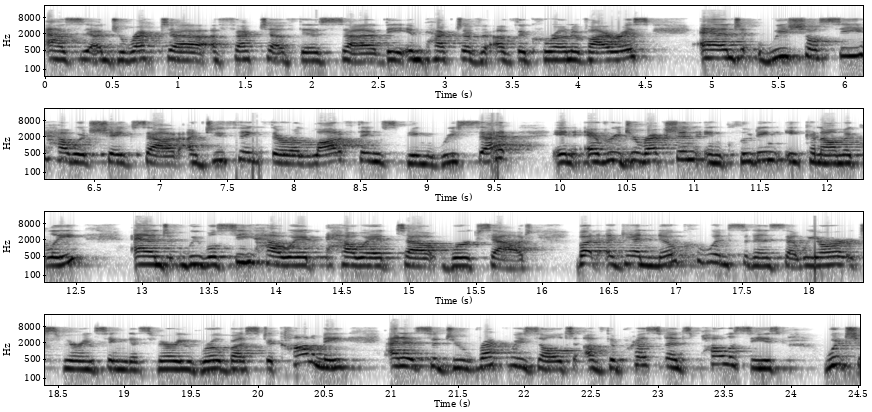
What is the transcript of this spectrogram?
as a direct uh, effect of this, uh, the impact of, of the coronavirus. And we shall see how it shakes out. I do think there are a lot of things being reset in every direction, including economically, and we will see how it how it uh, works out. But again, no coincidence that we are experiencing this very robust economy, and it's a direct result of the president's policies, which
